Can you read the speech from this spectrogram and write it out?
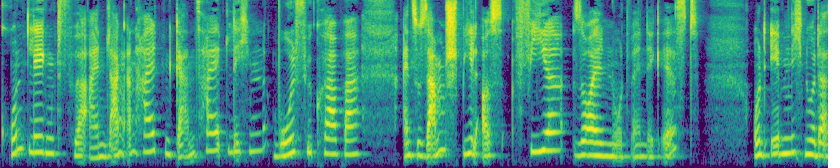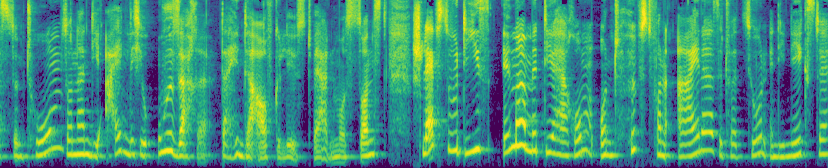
grundlegend für einen langanhaltend ganzheitlichen Wohlfühlkörper ein Zusammenspiel aus vier Säulen notwendig ist und eben nicht nur das Symptom, sondern die eigentliche Ursache dahinter aufgelöst werden muss. Sonst schleppst du dies immer mit dir herum und hüpfst von einer Situation in die nächste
